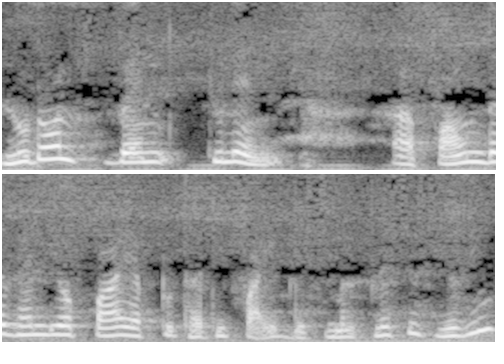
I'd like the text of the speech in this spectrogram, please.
Ludolf van Ceulen uh, found the value of pi up to 35 decimal places using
